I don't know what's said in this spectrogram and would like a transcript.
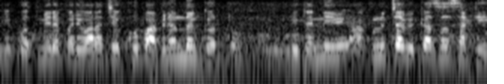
मी कोथमिरे परिवाराचे खूप अभिनंदन करतो की त्यांनी अकलूजच्या विकासासाठी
